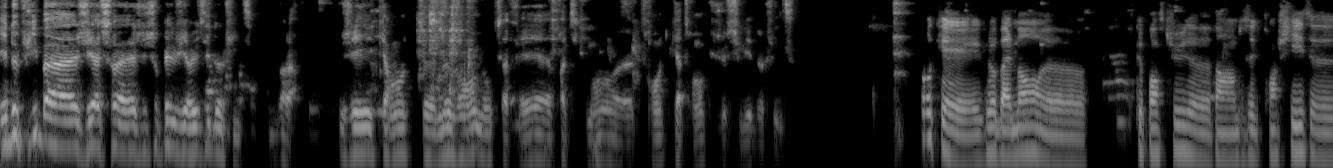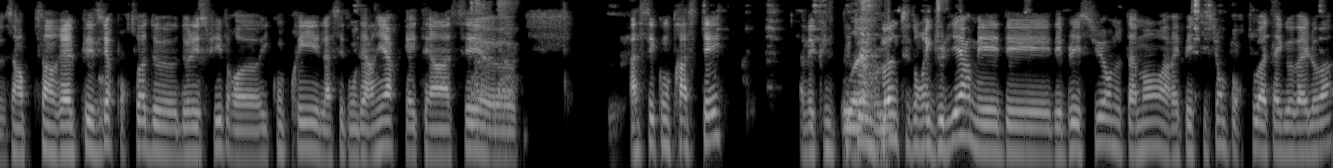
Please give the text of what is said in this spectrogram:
Et depuis, bah, j'ai chopé le virus des Dolphins. Voilà. J'ai 49 ans, donc ça fait euh, pratiquement 34 ans que je suis les Dolphins. Ok, globalement, euh, que penses-tu de, de, cette franchise C'est un, un, réel plaisir pour toi de, de les suivre, y compris la saison dernière qui a été assez assez contrastée avec une plutôt une bonne saison régulière, mais des, des blessures notamment à répétition pour toi, Tagovailoa,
